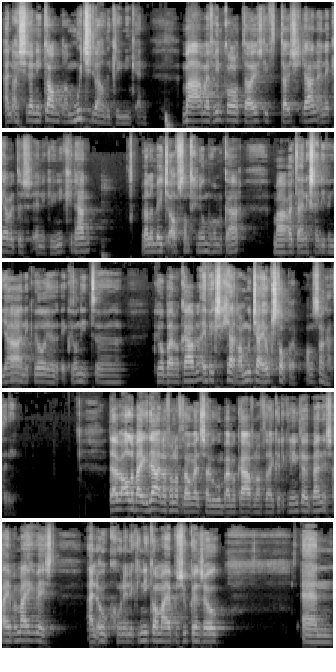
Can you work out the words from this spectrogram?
En als je dat niet kan, dan moet je wel de kliniek in. Maar mijn vriend kon het thuis, die heeft het thuis gedaan. En ik heb het dus in de kliniek gedaan. Wel een beetje afstand genomen van elkaar. Maar uiteindelijk zei hij van ja, en ik wil, je, ik wil niet, uh, ik wil bij elkaar blijven. Ik zeg ja, dan moet jij ook stoppen, anders dan gaat het niet. Dat hebben we allebei gedaan. En vanaf dat moment zijn we gewoon bij elkaar. Vanaf dat ik in de kliniek ben, is hij bij mij geweest. En ook gewoon in de kliniek kwam hij op bezoek en zo. En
